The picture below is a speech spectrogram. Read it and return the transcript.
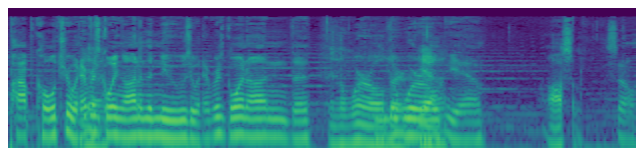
pop culture, whatever's Yeah. going on in the news or whatever's going on in the In the world. the or- world. Yeah. yeah. Awesome. So,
